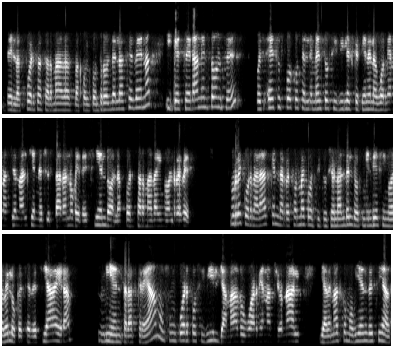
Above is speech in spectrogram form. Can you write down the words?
de las Fuerzas Armadas bajo el control de la Sedena y que serán entonces pues esos pocos elementos civiles que tiene la Guardia Nacional quienes estarán obedeciendo a la Fuerza Armada y no al revés. Tú recordarás que en la reforma constitucional del 2019 lo que se decía era, mientras creamos un cuerpo civil llamado Guardia Nacional y además, como bien decías,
